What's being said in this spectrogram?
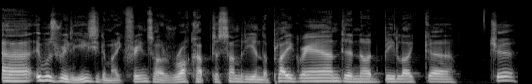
Uh, it was really easy to make friends. I'd rock up to somebody in the playground and I'd be like, uh, sure,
